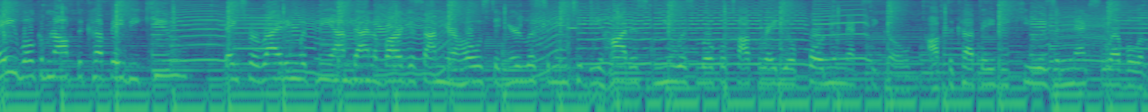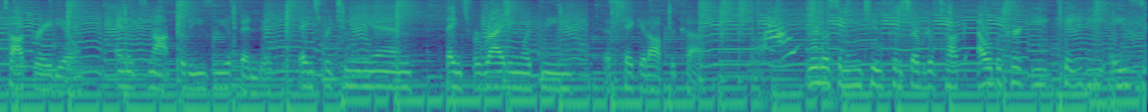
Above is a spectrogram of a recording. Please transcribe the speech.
Hey, welcome to Off the Cuff ABQ. Thanks for riding with me. I'm Dinah Vargas. I'm your host, and you're listening to the hottest, newest local talk radio for New Mexico. Off the Cuff ABQ is the next level of talk radio, and it's not for the easily offended. Thanks for tuning in. Thanks for riding with me. Let's take it off the cuff. You're listening to Conservative Talk Albuquerque, KDAZ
